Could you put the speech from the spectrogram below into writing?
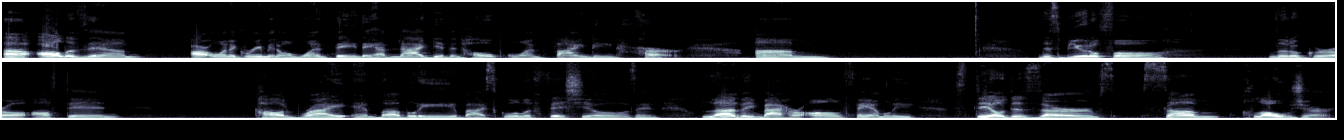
Uh, all of them are on agreement on one thing. They have not given hope on finding her. Um, this beautiful little girl, often called bright and bubbly by school officials and loving by her own family, still deserves some closure,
